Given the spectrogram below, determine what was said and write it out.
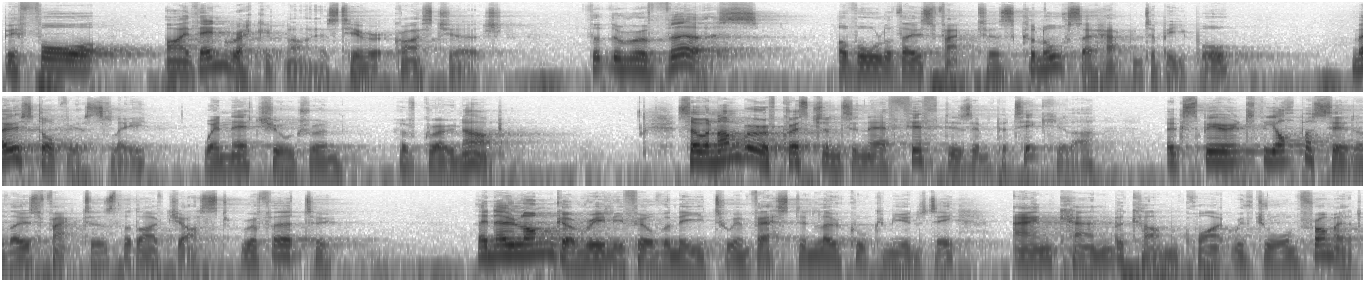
before I then recognized here at Christchurch that the reverse of all of those factors can also happen to people, most obviously when their children have grown up. So, a number of Christians in their 50s in particular experience the opposite of those factors that I've just referred to. They no longer really feel the need to invest in local community and can become quite withdrawn from it.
